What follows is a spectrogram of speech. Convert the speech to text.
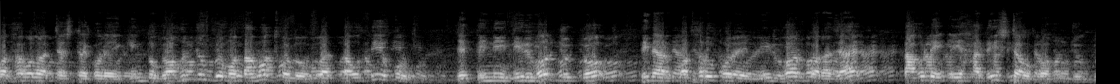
কথা বলার চেষ্টা করে, কিন্তু গ্রহণযোগ্য মতামত হলো, হুয়া তাওসীকু যে তিনি নির্ভরযোগ্য, তিনার কথার উপরে নির্ভর করা যায়, তাহলে এই হাদিসটাও গ্রহণযোগ্য।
